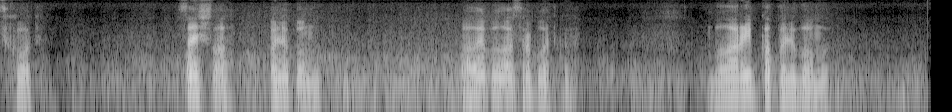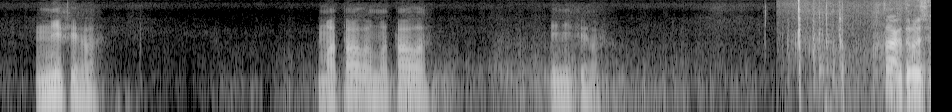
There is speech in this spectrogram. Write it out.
Сход. Все йшла, по-любому. Але була сработка. Була рибка по-любому. Ніфіга. Мотала, мотала і ніфіга. Так, друзі,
